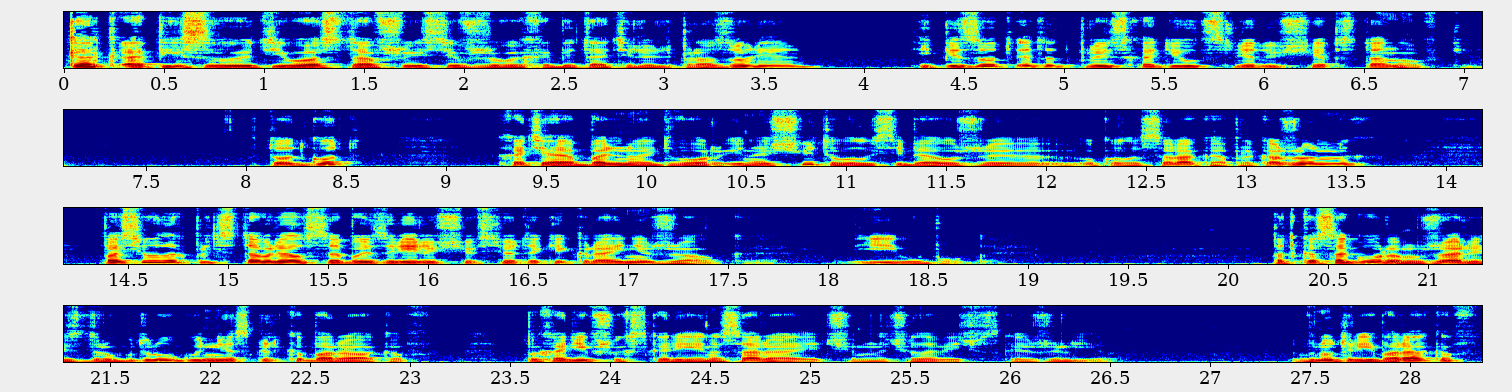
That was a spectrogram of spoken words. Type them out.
Как описывают его оставшиеся в живых обитатели Лепрозория, эпизод этот происходил в следующей обстановке. В тот год, хотя больной двор и насчитывал у себя уже около сорока прокаженных, поселок представлял собой зрелище все-таки крайне жалкое и убогое. Под косогором жались друг к другу несколько бараков, походивших скорее на сараи, чем на человеческое жилье. Внутри бараков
